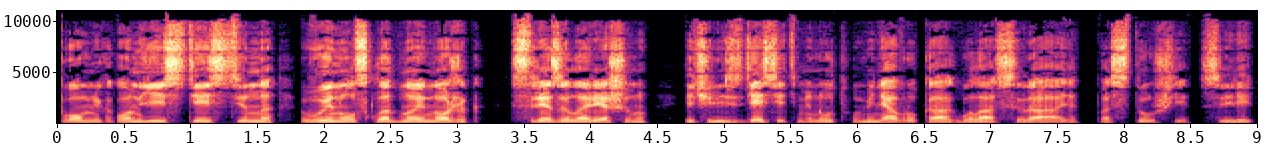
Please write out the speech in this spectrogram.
Помню, как он, естественно, вынул складной ножик, срезал орешину, и через десять минут у меня в руках была сырая пастушья свирель.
